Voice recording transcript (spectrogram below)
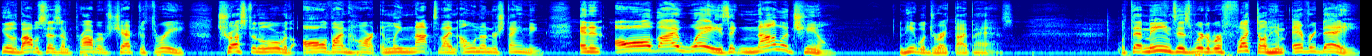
You know, the Bible says in Proverbs chapter 3 Trust in the Lord with all thine heart and lean not to thine own understanding. And in all thy ways acknowledge him, and he will direct thy paths. What that means is we're to reflect on him every day,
